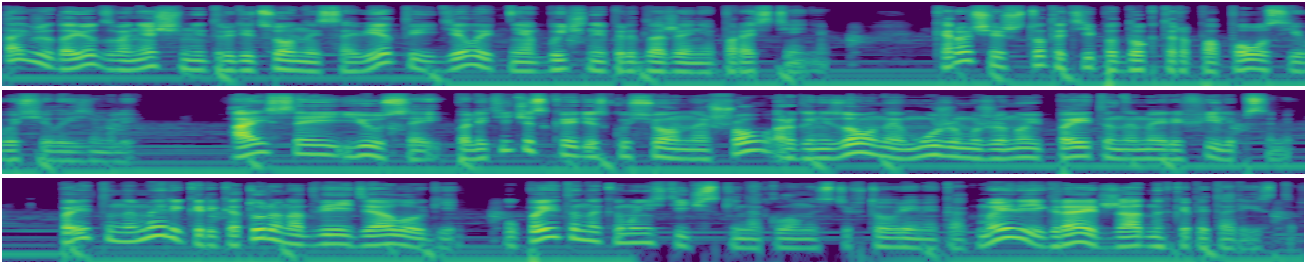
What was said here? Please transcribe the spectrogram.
Также дает звонящим нетрадиционные советы и делает необычные предложения по растениям. Короче, что-то типа доктора Попова с его силой Земли. I Say You Say – политическое дискуссионное шоу, организованное мужем и женой Пейтон и Мэри Филлипсами. Пейтон и Мэри – карикатура на две идеологии. У Пейтона коммунистические наклонности, в то время как Мэри играет жадных капиталистов.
